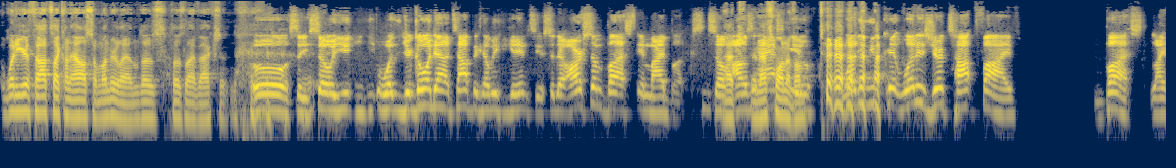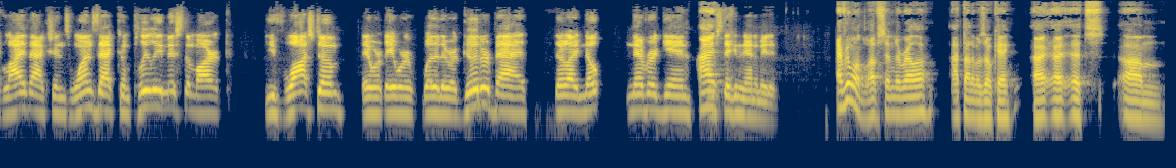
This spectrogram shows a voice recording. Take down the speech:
What are your thoughts like on Alice in Wonderland? Those those live action. Oh, so so you, you you're going down a topic that we could get into. So there are some busts in my books. So I was going to that's ask one of you, them. what do you what is your top five bust like live actions ones that completely missed the mark you've watched them they were they were whether they were good or bad they're like nope never again I, am sticking to animated everyone loves Cinderella. I thought it was okay. I, I it's um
